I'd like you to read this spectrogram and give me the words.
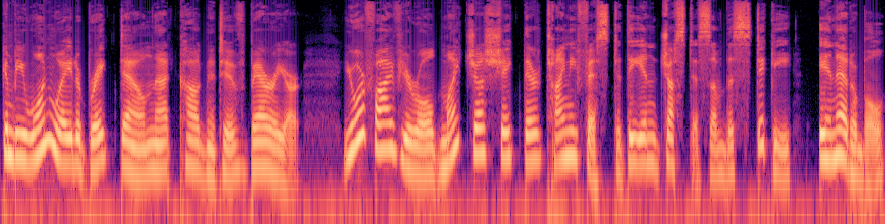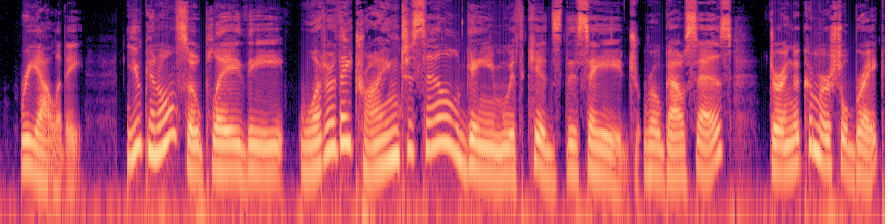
can be one way to break down that cognitive barrier. Your five year old might just shake their tiny fist at the injustice of the sticky, inedible reality. You can also play the what are they trying to sell game with kids this age, Rogow says. During a commercial break,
